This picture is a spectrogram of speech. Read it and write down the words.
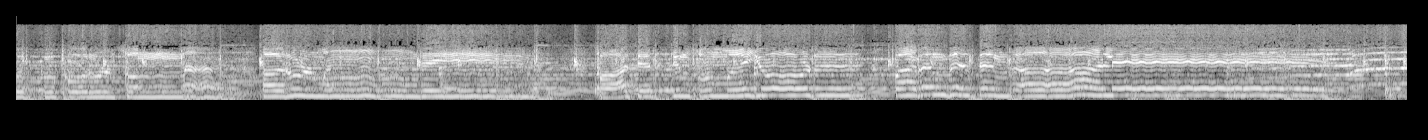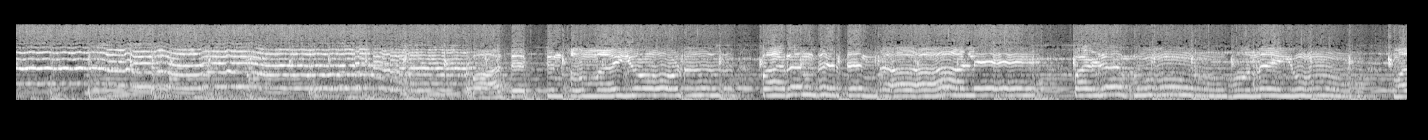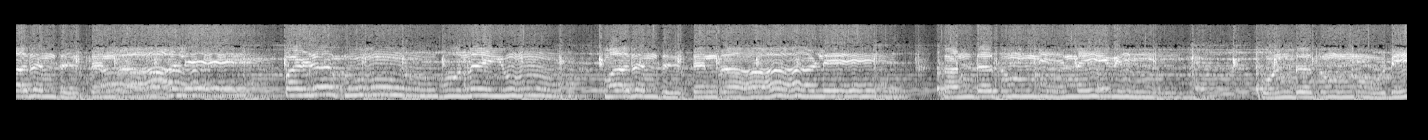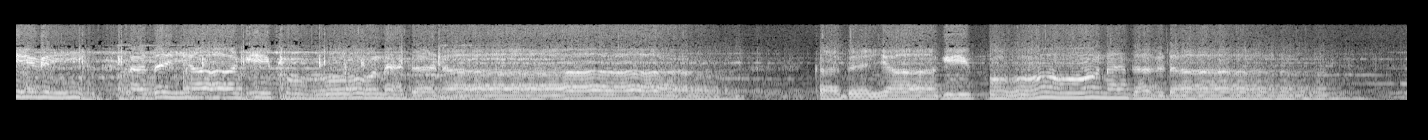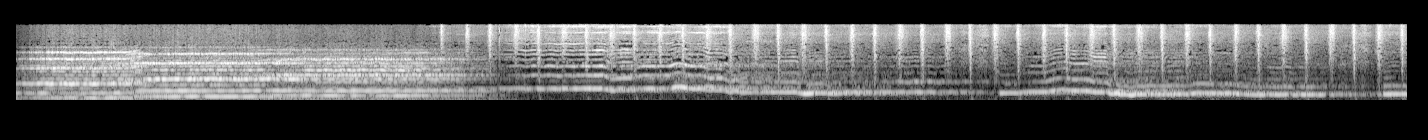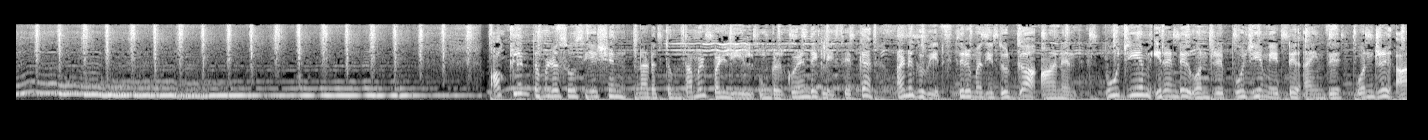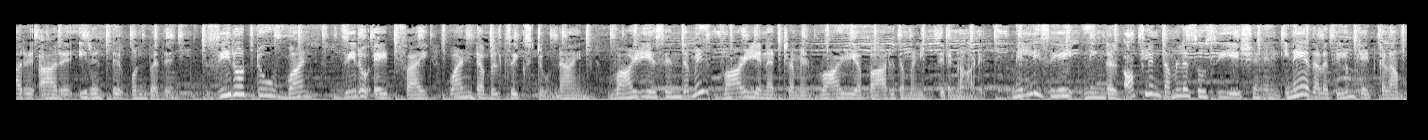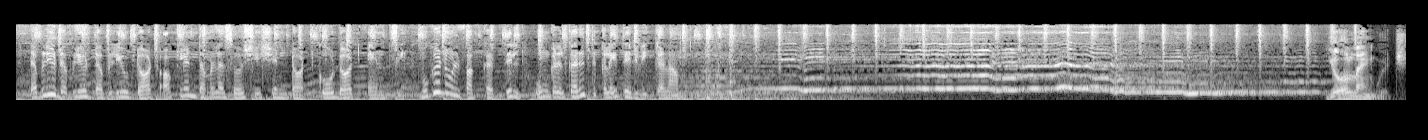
அசோசியேஷன் நடத்தும் தமிழ் பள்ளியில் உங்கள் குழந்தைகளை சேர்க்க அணுகுவீர். திருமதி துர்கா ஆனந்த் பூஜ்ஜியம் இரண்டு ஒன்று பூஜ்ஜியம் எட்டு ஐந்து ஒன்று ஆறு ஆறு இரண்டு ஒன்பது. Zero two one zero eight five one double six two nine. வாழிய செந்தமிழ் வாழிய நற்றமிழ் வாழிய பாரதமணி திருநாடு. மெல்லிசையை நீங்கள் ஆக்லாந்து தமிழ் அசோசியேஷனின் இணையதளத்திலும் கேட்கலாம். W W W dot Auckland Tamil association dot co dot NZ முகநூல் பக்கத்தில் உங்கள் கருத்துக்களை தெரிவிக்கலாம். Your language,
